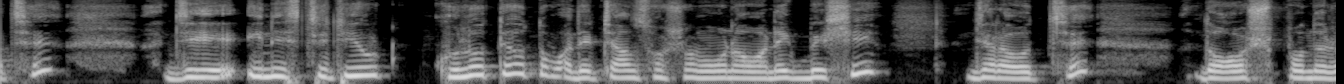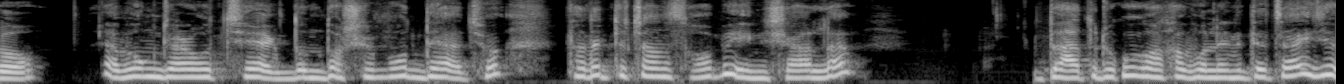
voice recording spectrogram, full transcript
আছে, যে ইনস্টিটিউটগুলোতেও তোমাদের চান্স হওয়ার সম্ভাবনা অনেক বেশি। যারা হচ্ছে দশ, পনেরো এবং যারা হচ্ছে একদম দশের মধ্যে আছো, তাদের তো চান্স হবে ইনশাআল্লাহ। তো এতটুকু কথা বলে নিতে চাই যে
